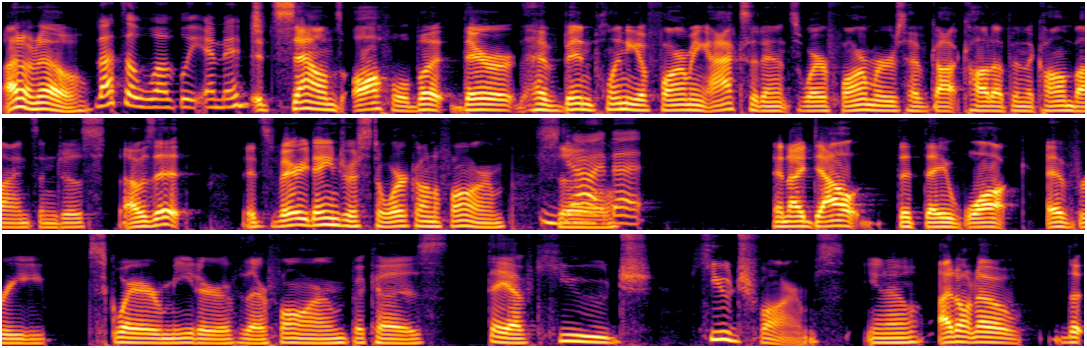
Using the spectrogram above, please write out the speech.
I don't know. That's a lovely image. It sounds awful, but there have been plenty of farming accidents where farmers have got caught up in the combines and just that was it. It's very dangerous to work on a farm. So, yeah, I bet. And I doubt that they walk every square meter of their farm because they have huge huge farms, you know? I don't know the,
